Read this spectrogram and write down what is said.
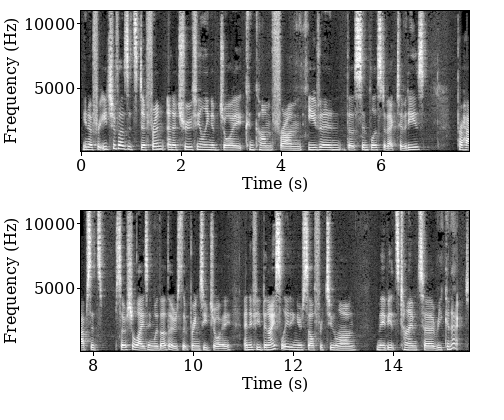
You know, for each of us, it's different, and a true feeling of joy can come from even the simplest of activities. Perhaps it's socializing with others that brings you joy. And if you've been isolating yourself for too long, maybe it's time to reconnect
